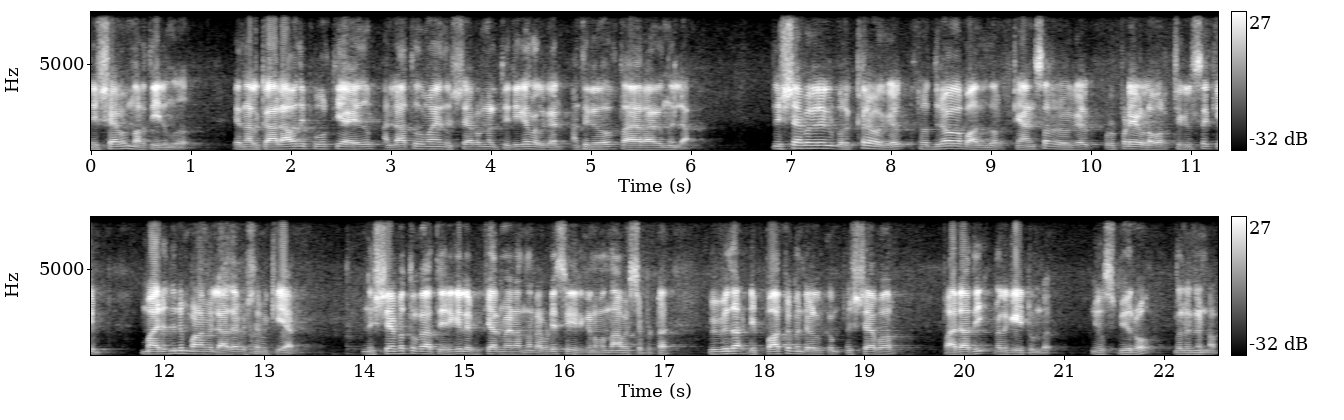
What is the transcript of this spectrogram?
നിക്ഷേപം നടത്തിയിരുന്നത്. എന്നാൽ കാലാവധി പൂർത്തിയായതും അല്ലാത്തതുമായ നിക്ഷേപങ്ങൾ തിരികെ നൽകാൻ അധികൃതർ തയ്യാറാകുന്നില്ല. നിക്ഷേപകരിൽ വൃക്കരോഗികൾ ഹൃദ്രോഗബാധിതർ ക്യാൻസർ രോഗികൾ ഉൾപ്പെടെയുള്ളവർ ചികിത്സയ്ക്കും മരുന്നിനും പണമില്ലാതെ വിഷമിക്കുകയാണ്. നിക്ഷേപത്തുക തിരികെ ലഭിക്കാൻ വേണ്ട നടപടി സ്വീകരിക്കണമെന്നാവശ്യപ്പെട്ട് വിവിധ ഡിപ്പാർട്ട്മെന്റുകൾക്കും നിക്ഷേപകർ പരാതി നൽകിയിട്ടുണ്ട്. News bureau Nedumkandam.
